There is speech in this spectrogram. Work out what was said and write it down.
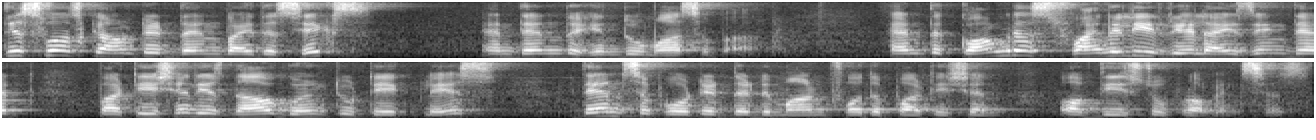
This was counted then by the Sikhs and then the Hindu Mahasabha. And the Congress finally realizing that partition is now going to take place, then supported the demand for the partition of these two provinces.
